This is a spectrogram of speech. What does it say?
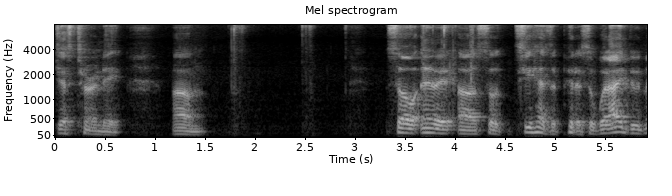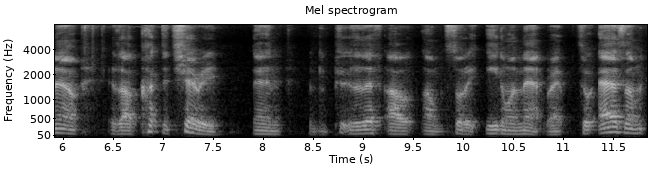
Just turned eight. Um, so anyway, uh, so she has a pitter. So what I do now is I'll cut the cherry and I'll um, sort of eat on that, right? So as I'm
